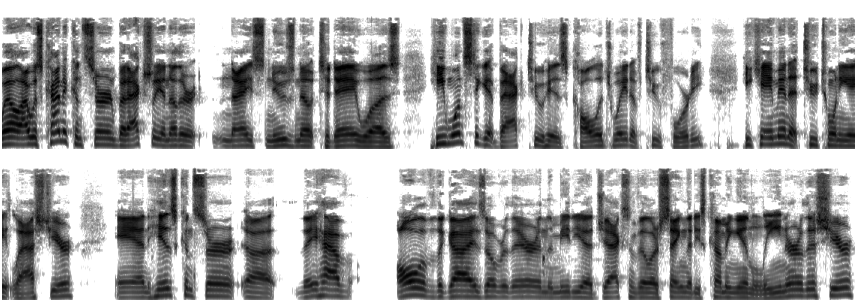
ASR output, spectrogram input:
Well, I was kind of concerned, but actually, another nice news note today was he wants to get back to his college weight of 240. He came in at 228 last year, and his concern, uh, they have all of the guys over there in the media at Jacksonville are saying that he's coming in leaner this year.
